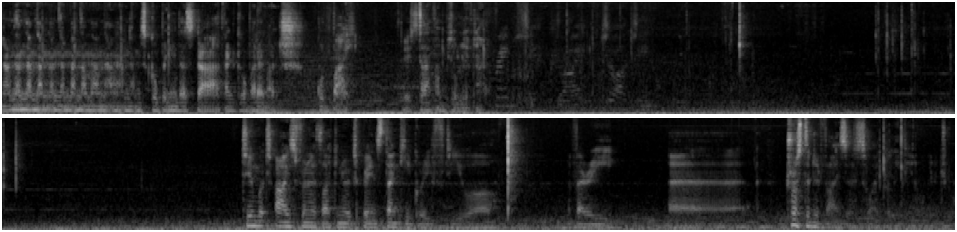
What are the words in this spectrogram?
Nom, nom, nom, nom, nom, nom, nom, nom, nom, nom, nom, Scooping the star. Thank you very much. Goodbye. It's time for me to leave now. Too much ice for an Earth like in your experience. Thank you, Grief. You are very uh, trusted advisor, so I believe you. I'm going to try.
